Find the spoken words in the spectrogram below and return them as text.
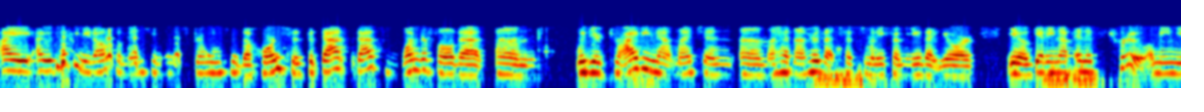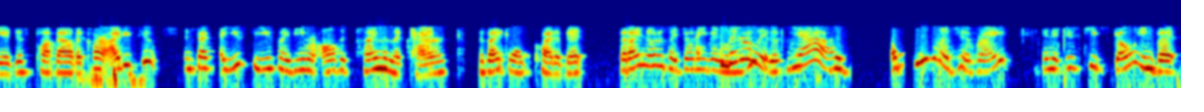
i i was hoping you'd also mention your experience with the horses but that that's wonderful that um with your driving that much and um i had not heard that testimony from you that you're you know getting up and it's true i mean you just pop out of the car i do too in fact i used to use my BEMER all the time in the car because i drive quite a bit but i notice i don't even use Literally, it as yeah. it's cumulative, right? And it just keeps going. But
